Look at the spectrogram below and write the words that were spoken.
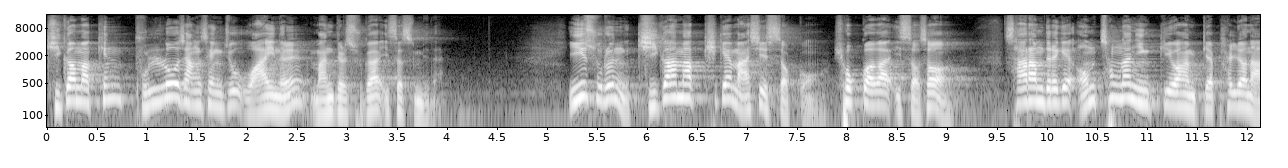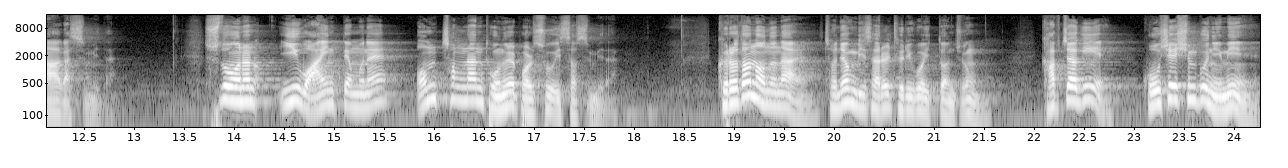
기가 막힌 불로장생주 와인을 만들 수가 있었습니다. 이 술은 기가 막히게 맛이 있었고 효과가 있어서 사람들에게 엄청난 인기와 함께 팔려 나아갔습니다. 수도원은 이 와인 때문에 엄청난 돈을 벌 수 있었습니다. 그러던 어느 날 저녁 미사를 드리고 있던 중 갑자기 고시의 신부님이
